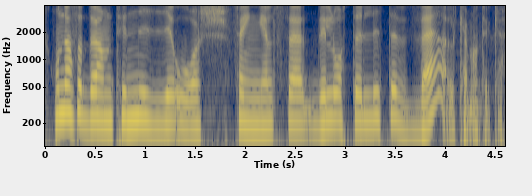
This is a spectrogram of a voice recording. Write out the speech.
Hon är alltså dömd till nio års fängelse. Det låter lite väl kan man tycka.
